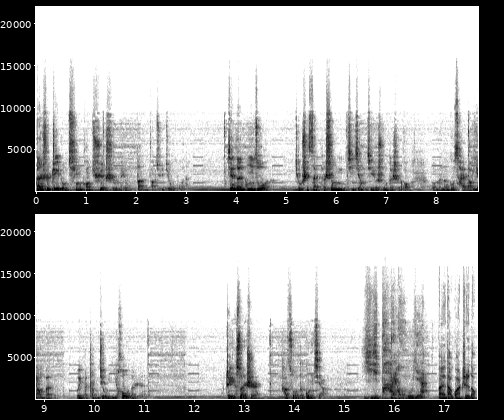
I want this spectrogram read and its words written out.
但是这种情况确实没有办法去救活他。现在能做的，就是在他生命即将结束的时候，我们能够采到样本，为了拯救以后的人，这也算是他做的贡献了。一派胡言！白大褂知道。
